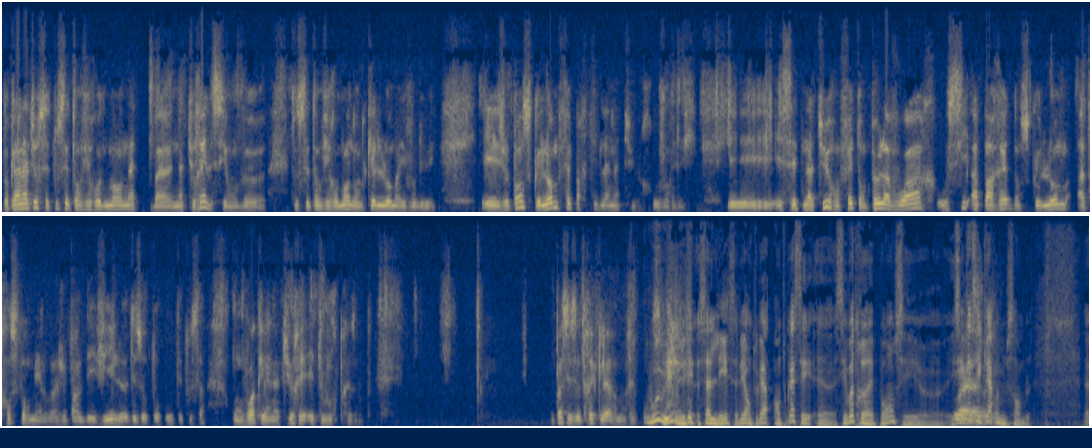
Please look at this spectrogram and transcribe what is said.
Donc la nature, c'est tout cet environnement bah, naturel, si on veut, tout cet environnement dans lequel l'homme a évolué. Et je pense que l'homme fait partie de la nature aujourd'hui. Et, et, cette nature, en fait, on peut la voir aussi apparaître dans ce que l'homme a transformé. Alors là, je parle des villes, des autoroutes et tout ça. On voit que la nature est toujours présente. Je sais pas si c'est très clair ma réponse. Oui, oui, mais ça l'est, ça l'est. En tout cas, en tout cas, c'est euh, c'est votre réponse et, euh, et c'est assez clair, il me semble. Euh,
